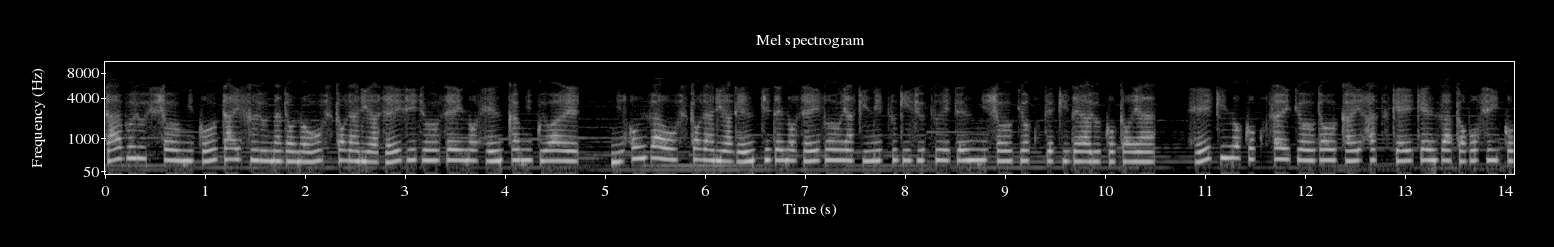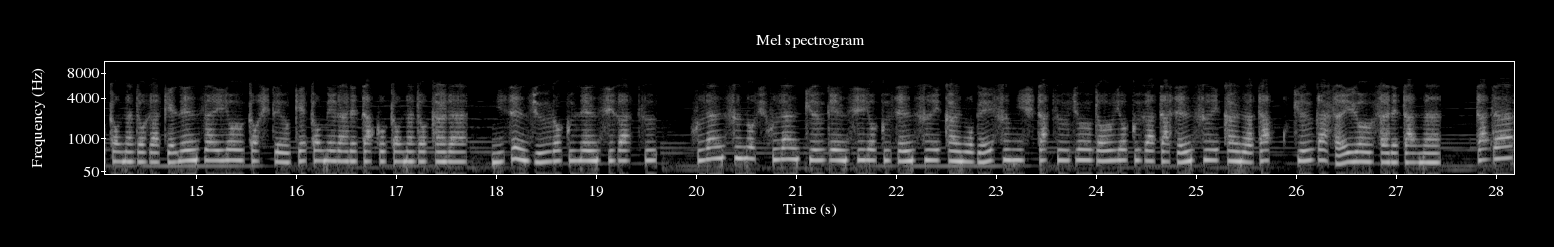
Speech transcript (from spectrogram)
ターブル首相に交代するなどのオーストラリア政治情勢の変化に加え、日本がオーストラリア現地での製造や機密技術移転に消極的であることや、兵器の国際共同開発経験が乏しいことなどが懸念材料として受け止められたことなどから、2016年4月、フランスのシフラン級原子力潜水艦をベースにした通常動力型潜水艦アタック級が採用されたな。ただ、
